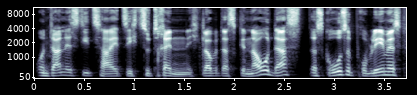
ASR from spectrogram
und dann ist die Zeit, sich zu trennen. Ich glaube, dass genau das das große Problem ist,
